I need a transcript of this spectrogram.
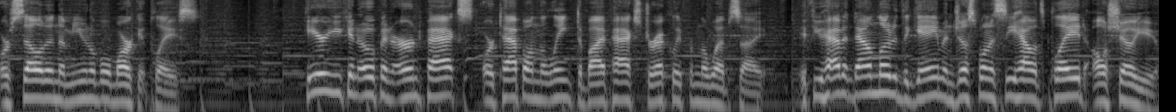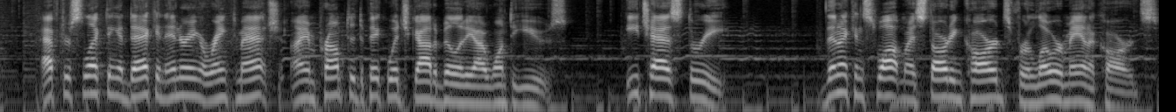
or sell it in a Immutable Marketplace. Here you can open earned packs or tap on the link to buy packs directly from the website. If you haven't downloaded the game and just want to see how it's played, I'll show you. After selecting a deck and entering a ranked match, I am prompted to pick which god ability I want to use. Each has three, then I can swap my starting cards for lower mana cards.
